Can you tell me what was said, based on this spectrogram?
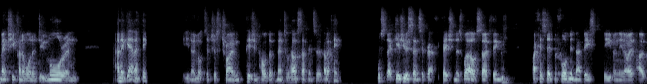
makes you kind of want to do more. And and again i think you know not to just try and pigeonhole the mental health stuff into it but i think also that gives you a sense of gratification as well. So i think like i said before midnight beast even you know I, I've,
